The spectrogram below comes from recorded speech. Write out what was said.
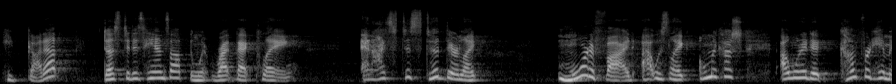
He got up, dusted his hands off, and went right back playing. And I just stood there like mortified. I was like, oh my gosh, I wanted to comfort him,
